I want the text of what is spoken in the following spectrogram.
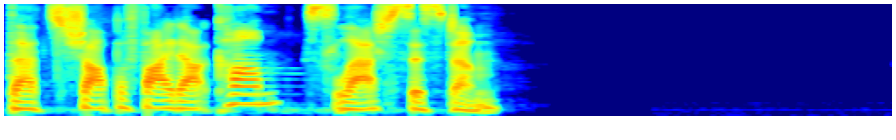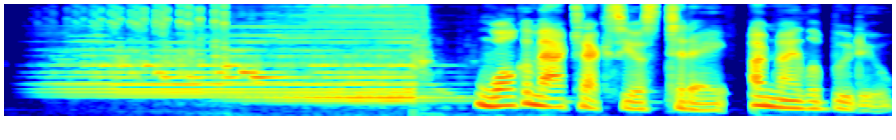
That's shopify.com/system. Welcome back to Axios Today. I'm Niala Boodhoo.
